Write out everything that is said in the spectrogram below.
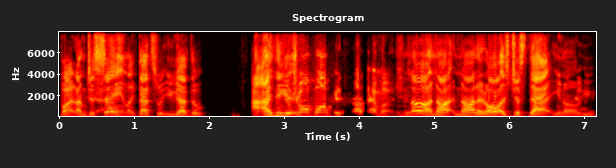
But I'm just Yeah. saying, like that's what you got to. I think The it, drop off is not that much. no, not not at all. It's just that you know you,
